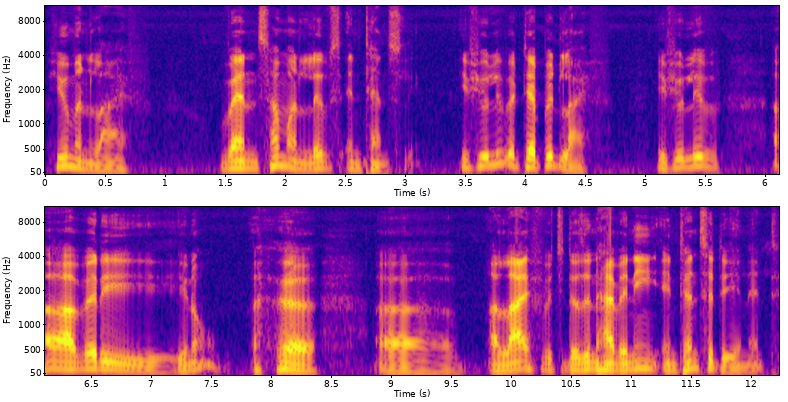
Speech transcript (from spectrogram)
human life when someone lives intensely. If you live a tepid life, if you live a very, you know uh, a life which doesn't have any intensity in it,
